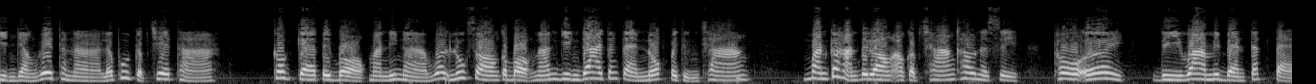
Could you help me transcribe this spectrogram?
ยินอย่างเวทนาแล้วพูดกับเชษฐา ก็แกไปบอกมันนี่นาว่าลูกซองกระบอกนั้นยิงได้ตั้งแต่นกไปถึงช้าง มันก็หันไปลองเอากับช้างเข้าน่ะสิโทเอ้ย ดีว่าไม่แบนแต๊แต่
